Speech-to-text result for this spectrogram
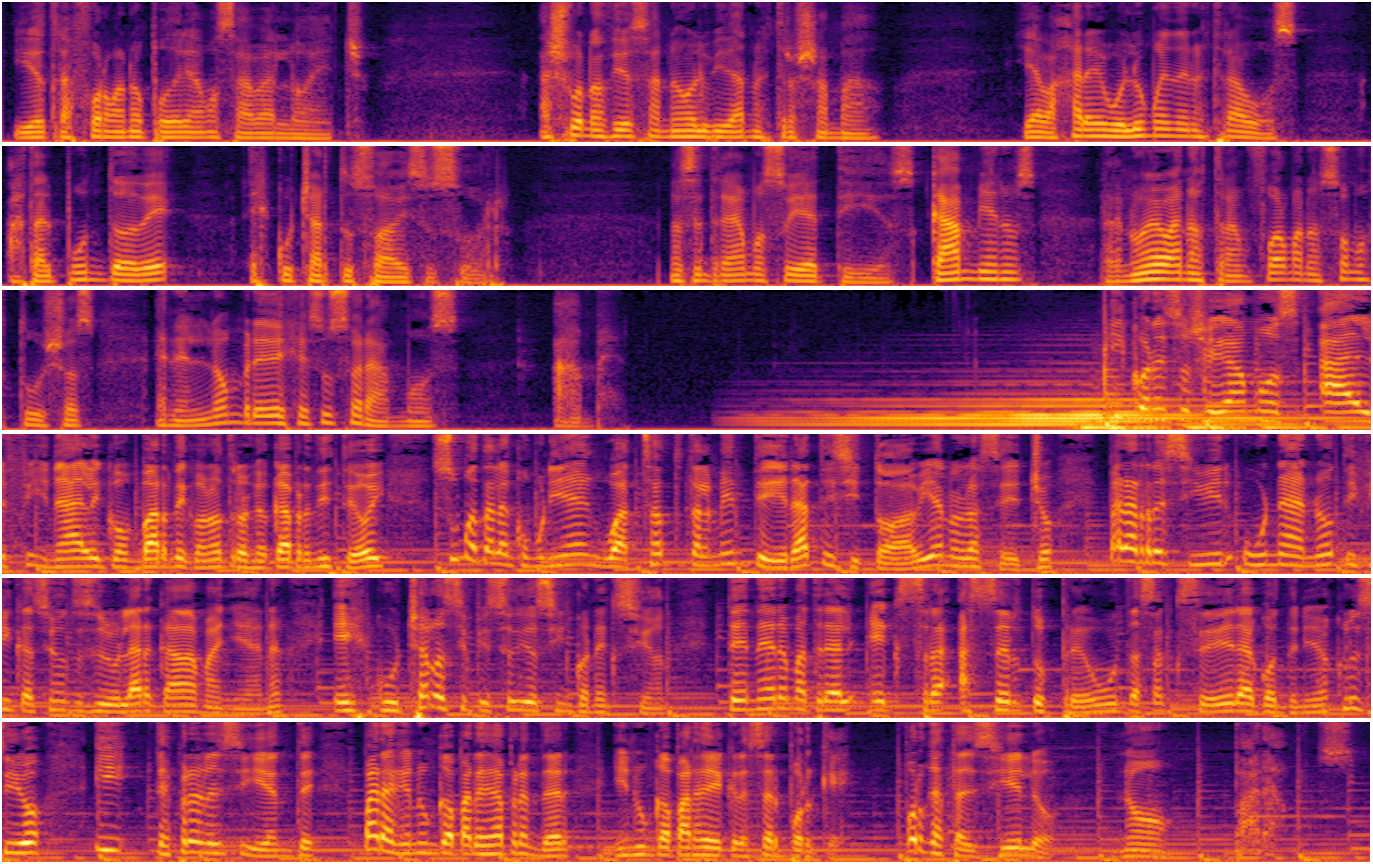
y de otra forma no podríamos haberlo hecho. Ayúdanos Dios a no olvidar nuestro llamado y a bajar el volumen de nuestra voz hasta el punto de escuchar tu suave susurro. Nos entregamos hoy a ti, Dios. Cámbianos, renuévanos, transfórmanos, somos tuyos. En el nombre de Jesús oramos. Amén. Con eso llegamos al final. Comparte con otros lo que aprendiste hoy. Súmate a la comunidad en WhatsApp totalmente gratis si todavía no lo has hecho para recibir una notificación de tu celular cada mañana, escuchar los episodios sin conexión, tener material extra, hacer tus preguntas, acceder a contenido exclusivo y te espero en el siguiente para que nunca pares de aprender y nunca pares de crecer. ¿Por qué? Porque hasta el cielo no paramos.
